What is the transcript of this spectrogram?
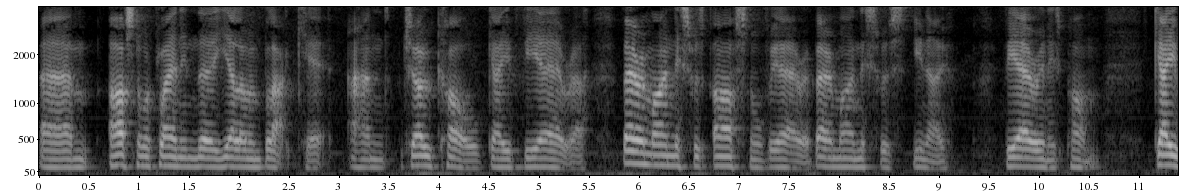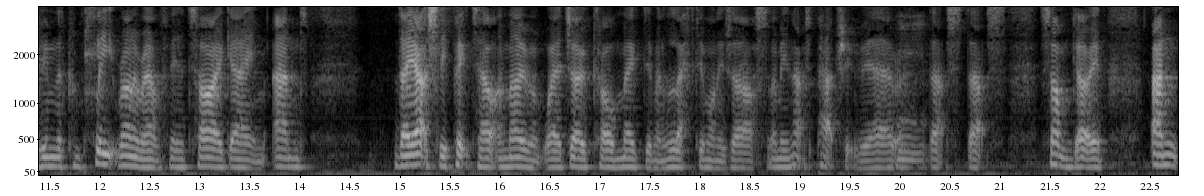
Um, Arsenal were playing in the yellow and black kit, and Joe Cole gave Vieira. Bear in mind, this was Arsenal Vieira. Bear in mind, this was you know Vieira in his pomp. Gave him the complete runaround for the entire game, and they actually picked out a moment where Joe Cole megged him and left him on his arse. And I mean, that's Patrick Vieira. That's that's some going. And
